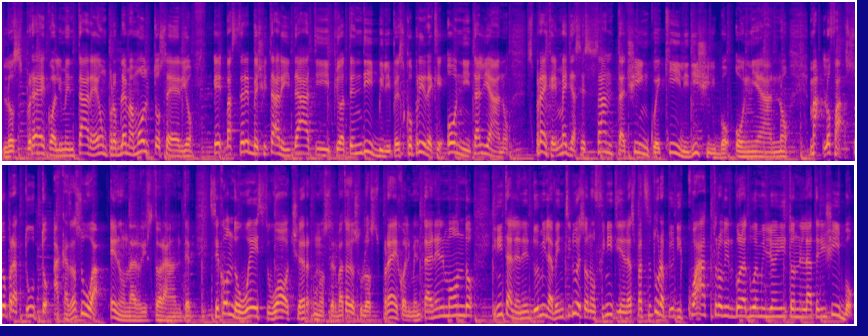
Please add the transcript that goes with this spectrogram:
Lo spreco alimentare è un problema molto serio e basterebbe citare i dati più attendibili per scoprire che ogni italiano spreca in media 65 kg di cibo ogni anno, ma lo fa soprattutto a casa sua e non al ristorante. Secondo Waste Watcher, un osservatorio sullo spreco alimentare nel mondo, in Italia nel 2022 sono finiti nella spazzatura più di 4,2 milioni di tonnellate di cibo,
